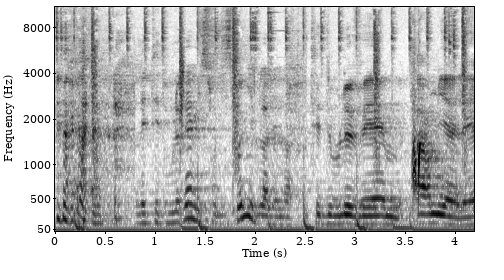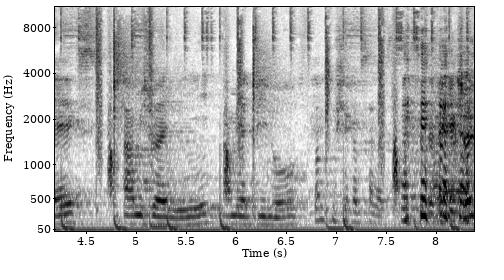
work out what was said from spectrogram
Les TWM, ils sont disponibles là les nôtres. TWM, Army Alex, Army Joanie, Army Albino. Faut pas me toucher comme ça là. Ça fait quelque chose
